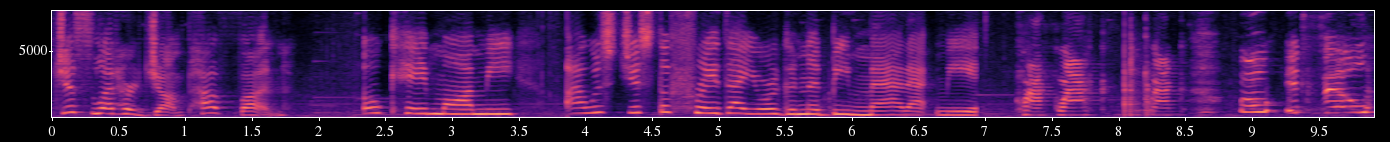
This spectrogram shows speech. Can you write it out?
Just let her jump. Have fun. Okay, mommy. I was just afraid that you were gonna be mad at me. Quack, quack, quack. Oh, it fell.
